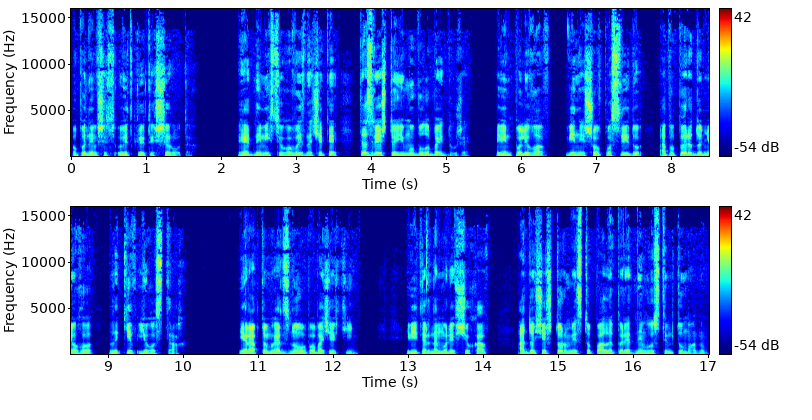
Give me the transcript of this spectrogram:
опинившись у відкритих широтах. Гет не міг цього визначити, та зрештою йому було байдуже. Він полював, він йшов по сліду, а попереду нього летів його страх. І раптом Гет знову побачив тінь. Вітер на морі вщухав, а дощі шторм відступали перед ним густим туманом.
